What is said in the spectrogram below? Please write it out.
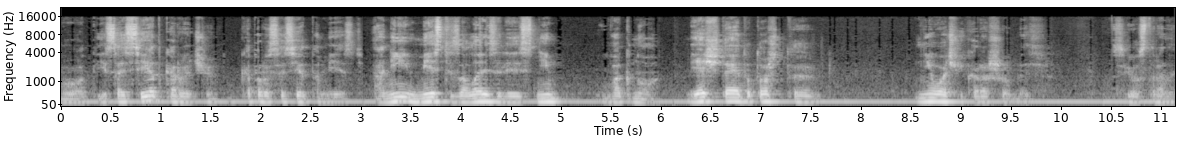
Вот. И сосед, короче, который сосед там есть, они вместе залазили с ним в окно. Я считаю это то, что не очень хорошо, блядь, с его стороны.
